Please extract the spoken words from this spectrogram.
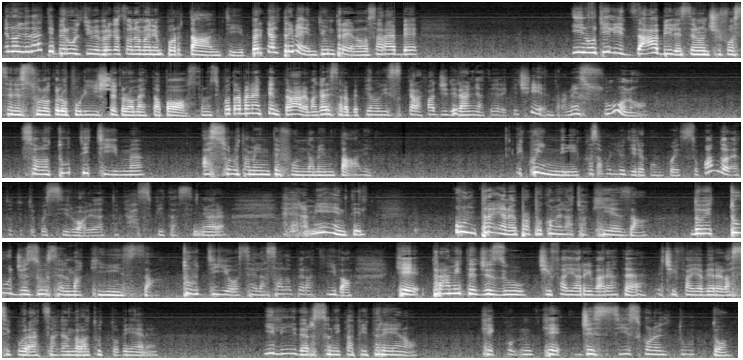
E non li ho detti per ultimi perché sono meno importanti, perché altrimenti un treno sarebbe inutilizzabile se non ci fosse nessuno che lo pulisce, che lo metta a posto. Non si potrebbe neanche entrare, magari sarebbe pieno di scarafaggi di ragnatele. Chi ci entra? Nessuno. Sono tutti team assolutamente fondamentali. E quindi cosa voglio dire con questo? Quando ho letto tutti questi ruoli ho detto, caspita signore, è veramente, un treno è proprio come la tua chiesa dove tu Gesù sei il macchinista, tu Dio sei la sala operativa che tramite Gesù ci fai arrivare a te e ci fai avere la sicurezza che andrà tutto bene. I leader sono i capitreno che, che gestiscono il tutto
